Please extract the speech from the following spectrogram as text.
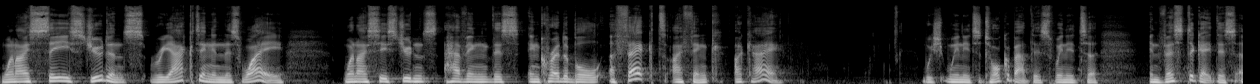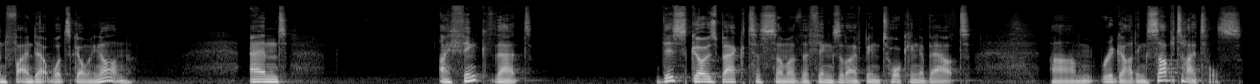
when I see students reacting in this way, when I see students having this incredible effect, I think, okay, we, sh- we need to talk about this. We need to investigate this and find out what's going on. And I think that this goes back to some of the things that I've been talking about um, regarding subtitles.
